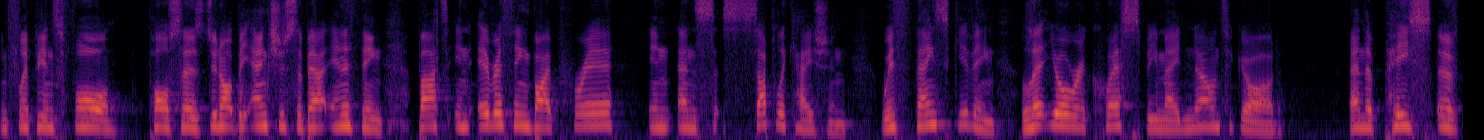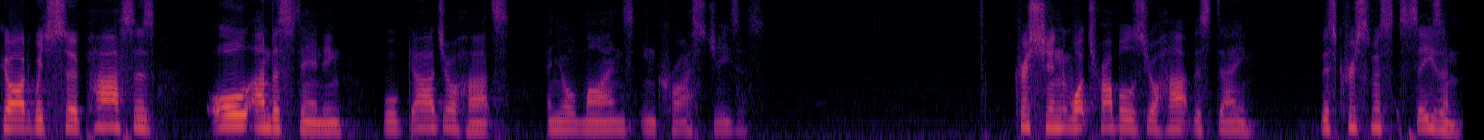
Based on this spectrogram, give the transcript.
In Philippians 4, Paul says, Do not be anxious about anything, but in everything by prayer in, and supplication with thanksgiving, let your requests be made known to God, and the peace of God, which surpasses all understanding, will guard your hearts and your minds in Christ Jesus. Christian, what troubles your heart this day, this Christmas season?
